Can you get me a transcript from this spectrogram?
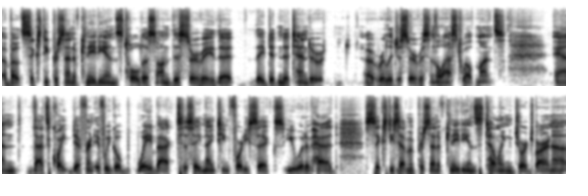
about 60% of Canadians told us on this survey that they didn't attend a, a religious service in the last 12 months. And that's quite different. If we go way back to, say, 1946, you would have had 67% of Canadians telling George Barna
